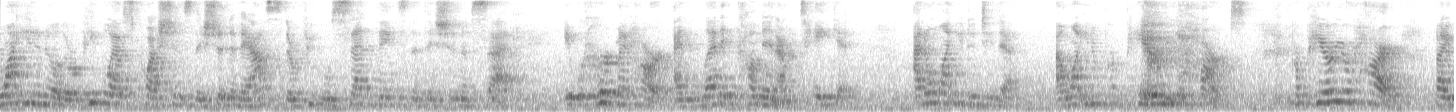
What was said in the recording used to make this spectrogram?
Want you to know there were people asked questions they shouldn't have asked. There were people who said things that they shouldn't have said. It would hurt my heart. I'd let it come in. I would take it. I don't want you to do that. I want you to prepare your heart. Prepare your heart by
